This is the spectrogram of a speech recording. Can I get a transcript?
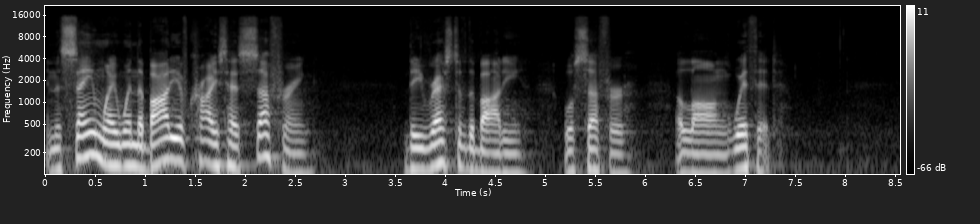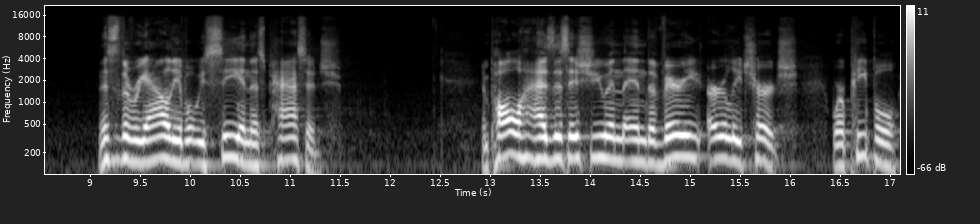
In the same way, when the body of Christ has suffering, the rest of the body will suffer along with it. This is the reality of what we see in this passage. And Paul has this issue in the, in the very early church where people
